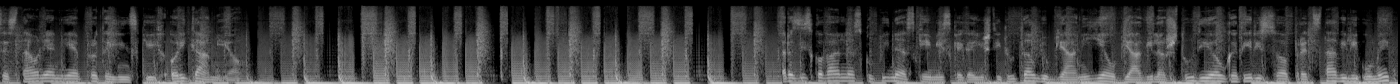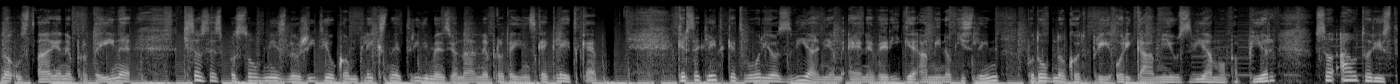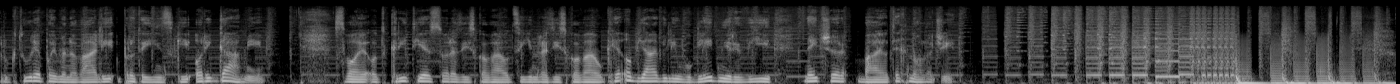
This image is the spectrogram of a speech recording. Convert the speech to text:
sestavljanje proteinskih origamijo. Raziskovalna skupina z Kemijskega inštituta v Ljubljani je objavila študijo, v kateri so predstavili umetno ustvarjene proteine, ki so se sposobni zložiti v kompleksne tridimenzionalne proteinske kletke. Ker se kletke tvorijo z vijanjem ene verige aminokislin, podobno kot pri origamiju zvijamo papir, so avtori strukture poimenovali proteinski origami. Svoje odkritje so raziskovalci in raziskovalke objavili v ugledni reviji Nature Biotechnology.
